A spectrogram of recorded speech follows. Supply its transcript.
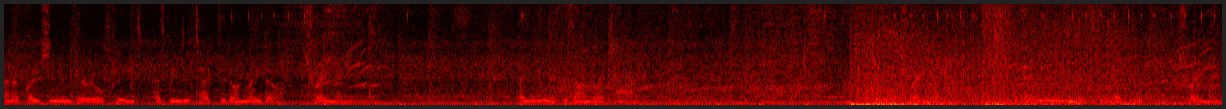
An approaching Imperial fleet has been detected on radar. Training. A unit is under attack. Detected. Training.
